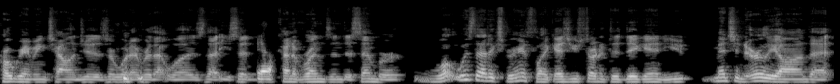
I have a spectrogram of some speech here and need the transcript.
programming challenges or whatever that was that you said yeah. kind of runs in December. What was that experience like as you started to dig in? You mentioned early on that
